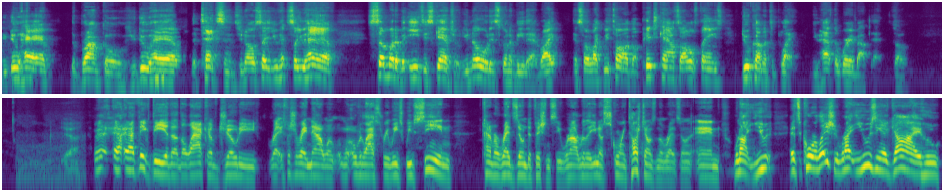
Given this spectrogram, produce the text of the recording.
you do have the Broncos, you do have the Texans. You know, say so you so you have somewhat of an easy schedule. You know it's going to be that, right? And so, like we talked about pitch counts, all those things do come into play. You have to worry about that. So yeah, and I think the the, the lack of Jody, right, especially right now, when, when, over the last three weeks, we've seen kind of a red zone deficiency. We're not really, you know, scoring touchdowns in the red zone, and we're not you. It's a correlation. We're not using a guy who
